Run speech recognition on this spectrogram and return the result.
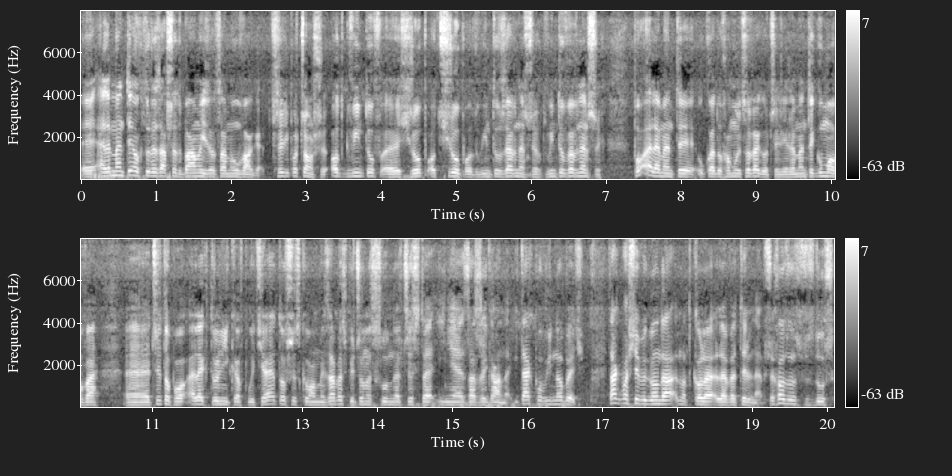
E, Elementy, o które zawsze dbamy i zwracamy uwagę, czyli począwszy od gwintów śrub, od śrub, od gwintów zewnętrznych, od gwintów wewnętrznych, po elementy układu hamulcowego, czyli elementy gumowe, e, czy to po elektronikę w płycie, to wszystko mamy zabezpieczone, schludne, czyste i nie zażegane. I tak powinno być. Tak właśnie wygląda nadkole lewe tylne. Przechodząc wzdłuż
